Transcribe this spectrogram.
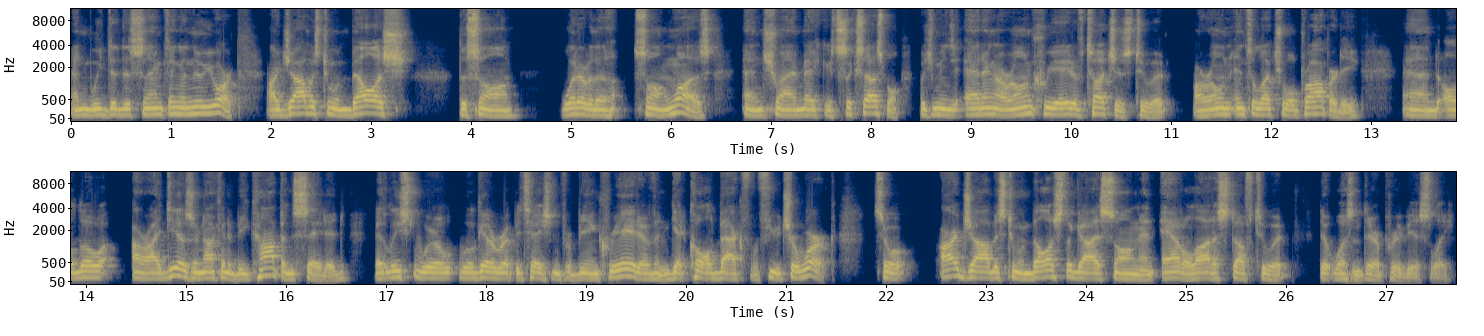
And we did the same thing in New York. Our job was to embellish the song, whatever the song was, and try and make it successful, which means adding our own creative touches to it, our own intellectual property. And although our ideas are not going to be compensated, at least we'll we'll get a reputation for being creative and get called back for future work. So our job is to embellish the guy's song and add a lot of stuff to it that wasn't there previously.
